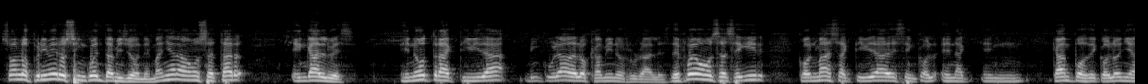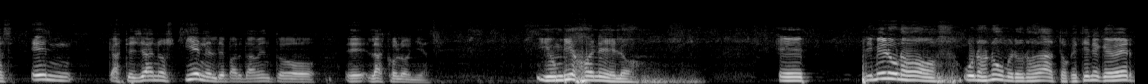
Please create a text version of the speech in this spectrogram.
son los primeros 50 millones. Mañana vamos a estar en Galvez, en otra actividad vinculada a los caminos rurales. Después vamos a seguir con más actividades en, campos de colonias en Castellanos y en el departamento eh, Las Colonias. Y un viejo anhelo. Eh, primero unos, unos números, unos datos que tiene que ver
